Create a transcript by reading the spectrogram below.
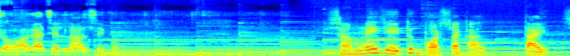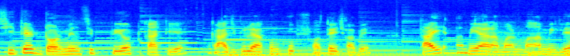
জবা গাছের লাল শেকড় সামনেই যেহেতু বর্ষাকাল, তাই শীতের ডরমেন্সি পিরিয়ড কাটিয়ে গাছগুলো এখন খুব সতেজ হবে। তাই আমি আর আমার মা মিলে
